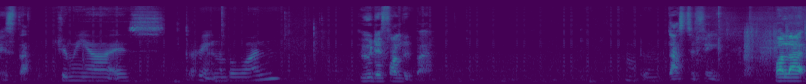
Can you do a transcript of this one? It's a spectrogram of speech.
It's that. Jumia is I think number one. Who are they funded by? Hold on. That's the thing. But like,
